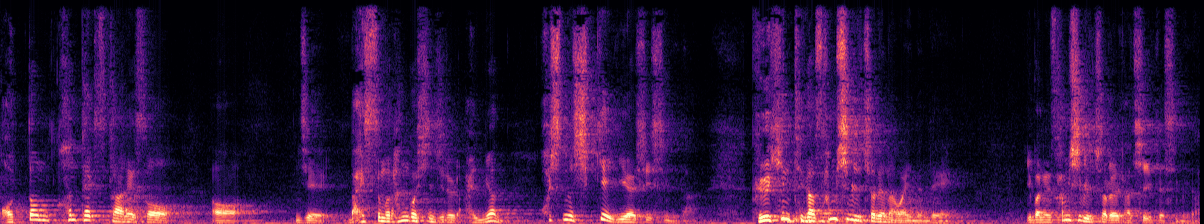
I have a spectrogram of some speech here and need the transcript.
어떤 context 안에서 어, 이제 말씀을 한 것인지를 알면 훨씬 더 쉽게 이해할 수 있습니다. 그 힌트가 31절에 나와 있는데 이번엔 31절을 같이 읽겠습니다.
